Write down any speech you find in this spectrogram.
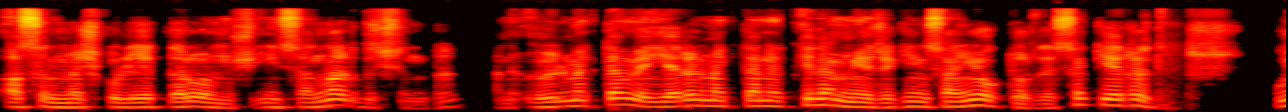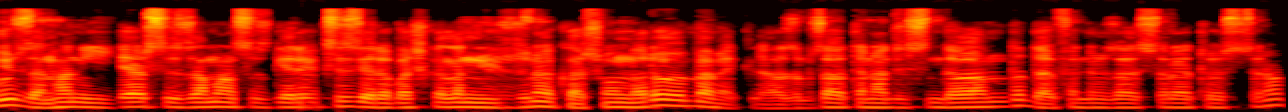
asıl meşguliyetler olmuş insanlar dışında hani ölmekten ve yerilmekten etkilenmeyecek insan yoktur desek yeridir. Bu yüzden hani yersiz, zamansız, gereksiz yere başkalarının yüzüne karşı onları övmemek lazım. Zaten hadisin devamında da Efendimiz Aleyhisselatü Vesselam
